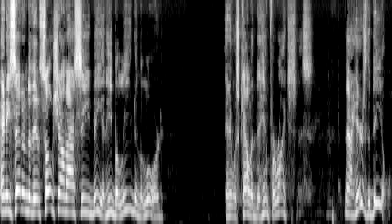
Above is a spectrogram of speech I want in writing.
And he said unto them, So shall thy seed be. And he believed in the Lord, and it was counted to him for righteousness. Now, here's the deal.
